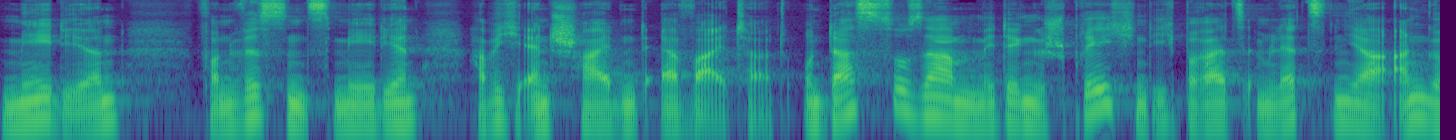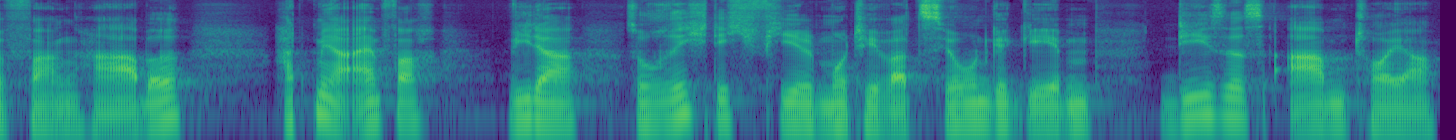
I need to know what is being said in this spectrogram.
Medien von Wissensmedien habe ich entscheidend erweitert. Und das zusammen mit den Gesprächen, die ich bereits im letzten Jahr angefangen habe, hat mir einfach wieder so richtig viel Motivation gegeben, dieses Abenteuer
